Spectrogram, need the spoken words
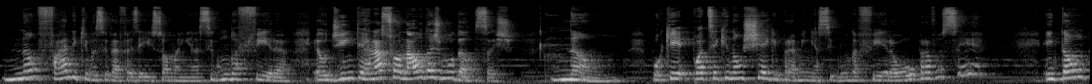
Não fale que você vai fazer isso amanhã, segunda-feira, é o Dia Internacional das Mudanças. Não, porque pode ser que não chegue pra mim a segunda-feira ou pra você. Então,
